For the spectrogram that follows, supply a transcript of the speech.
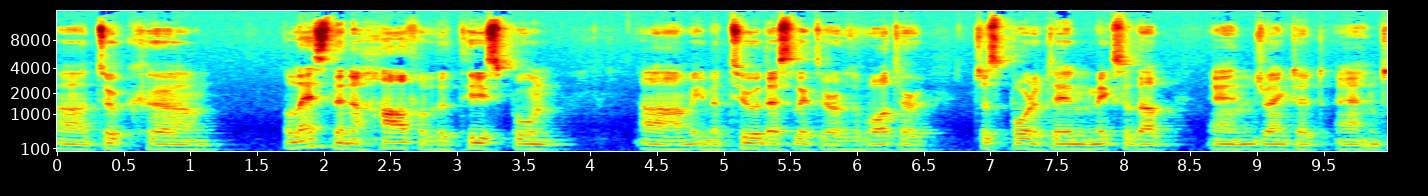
uh, took um, less than a half of the teaspoon um, in a two deciliter of the water just poured it in, mixed it up, and drank it. And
